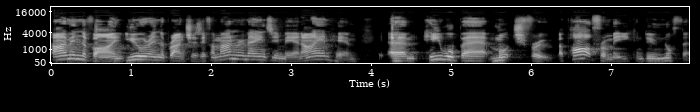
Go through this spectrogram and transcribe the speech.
I'm in the vine, you are in the branches. If a man remains in me and I in him, um, he will bear much fruit. Apart from me, he can do nothing.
